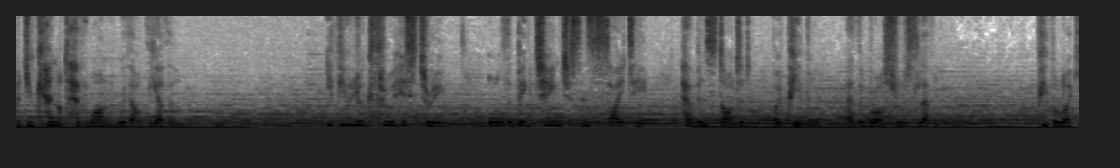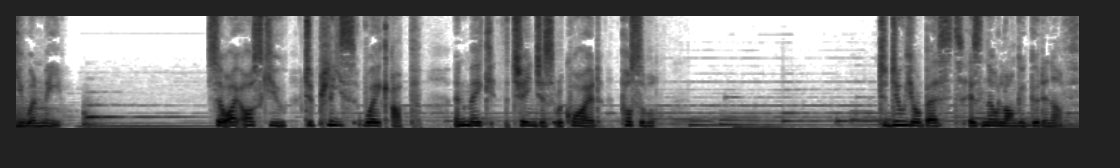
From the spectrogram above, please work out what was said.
But you cannot have one without the other. If you look through history, all the big changes in society have been started by people at the grassroots level. People like you and me. So I ask you to please wake up and make the changes required possible. To do your best is no longer good enough.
